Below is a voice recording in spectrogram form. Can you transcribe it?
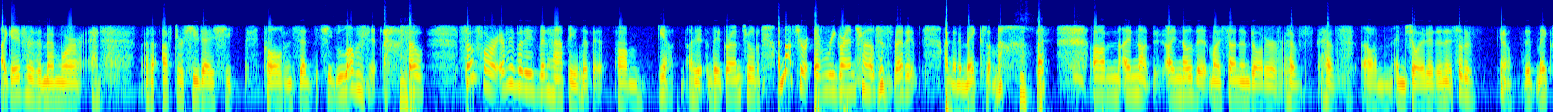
I gave her the memoir, and after a few days, she called and said that she loves it. so, so far everybody's been happy with it. Um, yeah, I, the grandchildren. I'm not sure every grandchild has read it. I'm going to make them. but um, I'm not. I know that my son and daughter have have um, enjoyed it, and it sort of, you know, it makes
